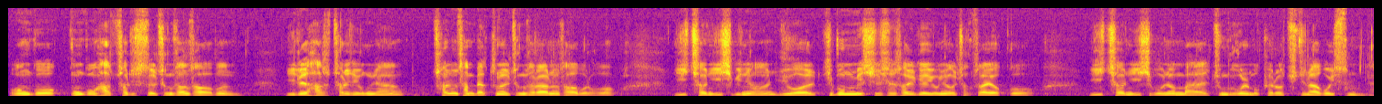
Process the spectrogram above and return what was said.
원곡 공공 하수 처리 시설 증산 사업은 일일 하수 처리 용량 1,300톤을 증설하는 사업으로 2022년 6월 기본 및 실시 설계 용역을 착수하였고 2025년 말 중국을 목표로 추진하고 있습니다.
